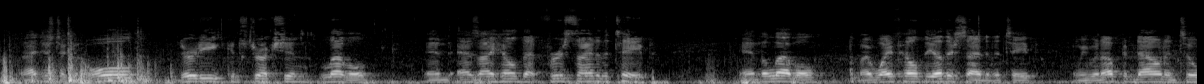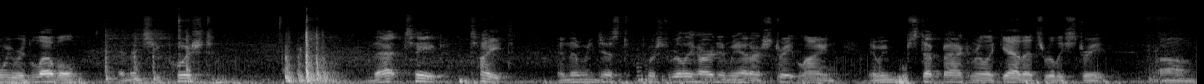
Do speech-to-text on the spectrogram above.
And I just took an old, dirty construction level and as I held that first side of the tape and the level, my wife held the other side of the tape and we went up and down until we were level and then she pushed that tape tight and then we just pushed really hard and we had our straight line and we stepped back and we're like, yeah, that's really straight. Um,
